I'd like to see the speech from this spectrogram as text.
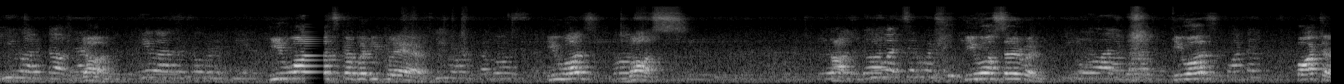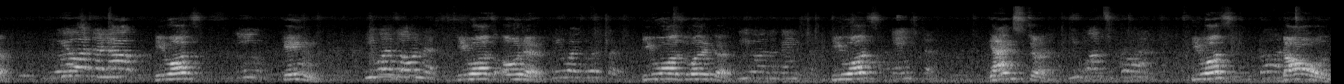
He was dull. Dull. He was a kabaddi player. He was kabaddi player. He was boss. He was boss. He dull. He was servant. He was servant. He was dull. He was Potter. He was a dog. He was King. He was owner. He was owner. He was worker. He was worker. He was a gangster. He was Gangster. gangster. He was god. He was doll.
